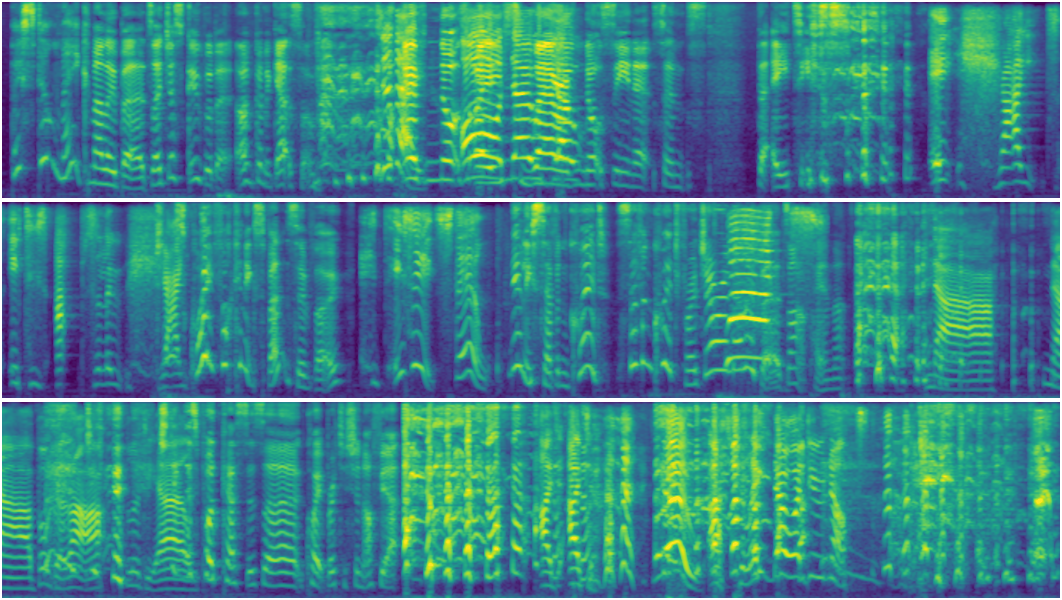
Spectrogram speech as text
They still make mellow birds. I just googled it. I'm gonna get some. Do they? I've not. Oh, I no, swear I've don't. seen it since the 80s. It's shite. It is absolute shite. it's quite fucking expensive though. It, is it still? Nearly seven quid. Seven quid for a jar of What? mellow birds. I'm not paying that. Nah, nah, bugger that. Bloody Do you think hell. this podcast is uh, quite British enough yet? I, I no, actually, no, I do not.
